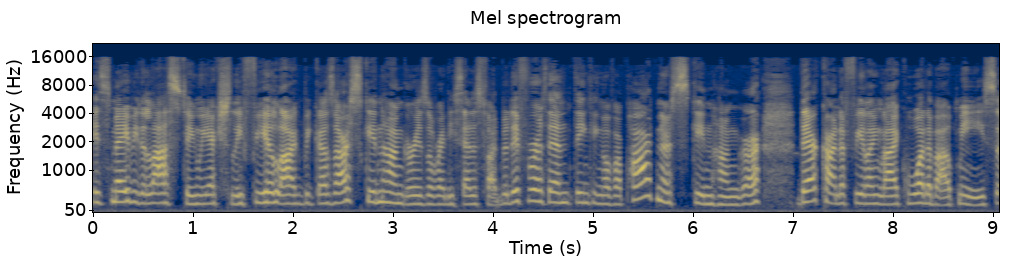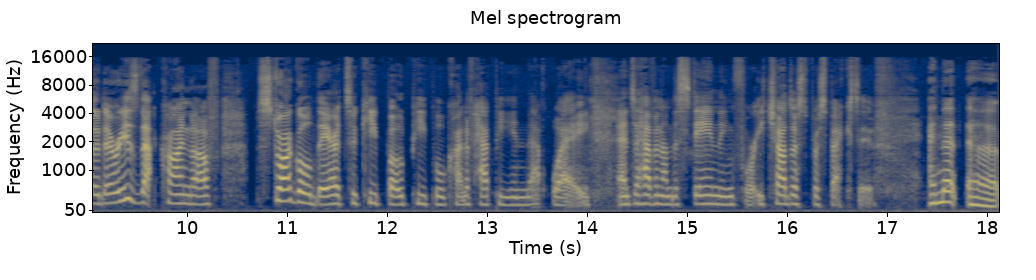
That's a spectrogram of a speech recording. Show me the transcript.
It's maybe the last thing we actually feel like because our skin hunger is already satisfied. But if we're then thinking of our partner's skin hunger, they're kind of feeling like, What about me? So there is that kind of struggle there to keep both people kind of happy in that way and to have an understanding for each other's perspective. And that uh,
